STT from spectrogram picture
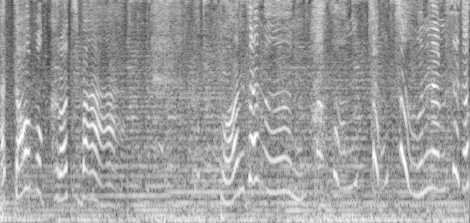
아, 너무 그러지 마. 구원자는 엄청 좋은 냄새가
